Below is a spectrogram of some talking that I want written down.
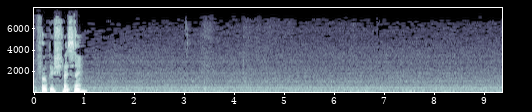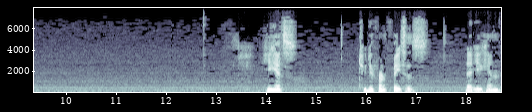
focus should I say. He gets two different faces that you can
